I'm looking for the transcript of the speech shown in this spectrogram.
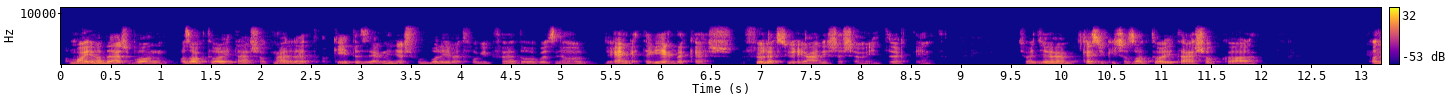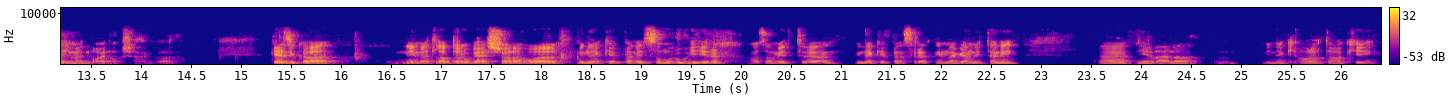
A mai adásban az aktualitások mellett a 2004-es futballévet fogjuk feldolgozni, ahol rengeteg érdekes, főleg szürreális esemény történt. Úgyhogy kezdjük is az aktualitásokkal, a német bajnoksággal. Kezdjük a német labdarúgással, ahol mindenképpen egy szomorú hír az, amit mindenképpen szeretném megemlíteni. Nyilván a, mindenki hallotta, aki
